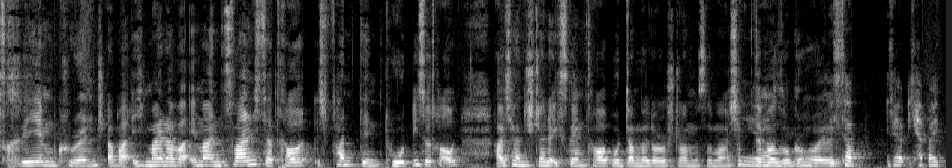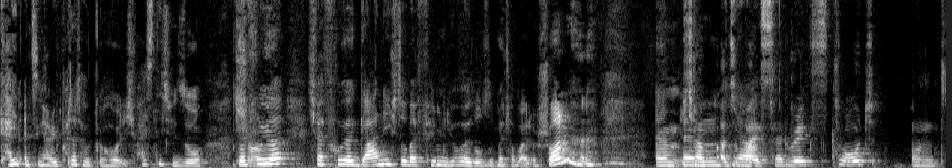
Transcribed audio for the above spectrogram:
cringe, aber ich meiner war immer, das war nicht sehr traurig, ich fand den Tod nicht so traurig, aber ich fand die Stelle extrem traurig, wo Dumbledore gestorben ist immer. Ich habe Ja. immer so geheult. Ich hab, ich hab, ich hab bei keinem einzigen Harry Potter Tod geheult. Ich weiß nicht wieso. Ich war, Schon. früher, ich war früher gar nicht so bei Filmen geheult, so, so mittlerweile schon. ähm, ich ähm, habe also ja. bei Cedrics Tod und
